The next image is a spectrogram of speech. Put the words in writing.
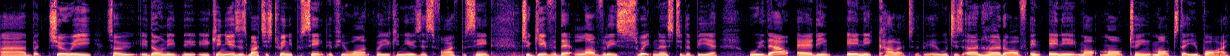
uh, but chewy. So you don't need you can use as much as twenty percent if you want, but you can use as five percent to give that lovely sweetness to the beer without adding any color to the beer, which is unheard of in any malt, malting malts that you buy.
